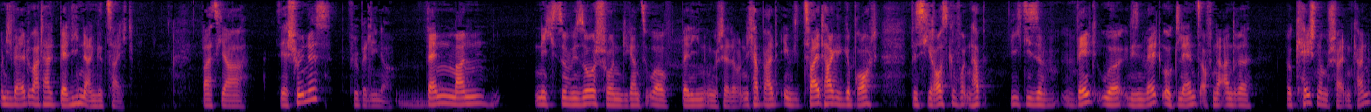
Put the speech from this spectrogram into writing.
Und die Weltuhr hat halt Berlin angezeigt. Was ja sehr schön ist, Für Berliner. wenn man nicht sowieso schon die ganze Uhr auf Berlin umgestellt hat. Und ich habe halt irgendwie zwei Tage gebraucht, bis ich herausgefunden habe, wie ich diese Weltuhr, diesen Weltuhr-Glance auf eine andere Location umschalten kann.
